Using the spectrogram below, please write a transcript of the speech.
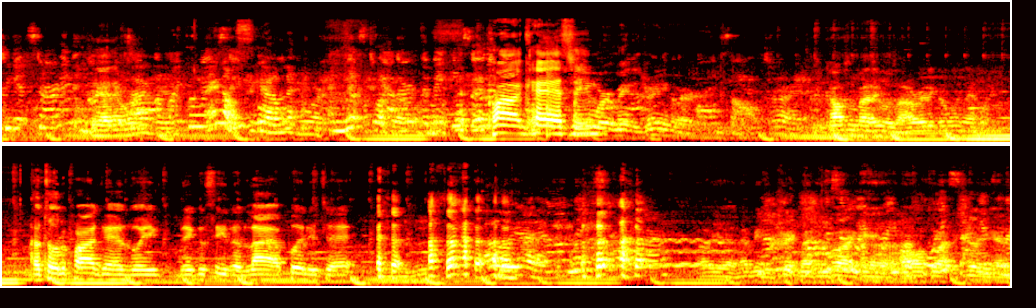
To get started, yeah, how that works? a microwave Ain't no see how nothing works. and mix together the baking soda Podcasting. Teamwork make the dream work. all salt. Call somebody who was already going that way. I told the podcast where you, they could see the live footage at. Yeah. Oh yeah, that be the trick about podcast. All throughout the show, you gotta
